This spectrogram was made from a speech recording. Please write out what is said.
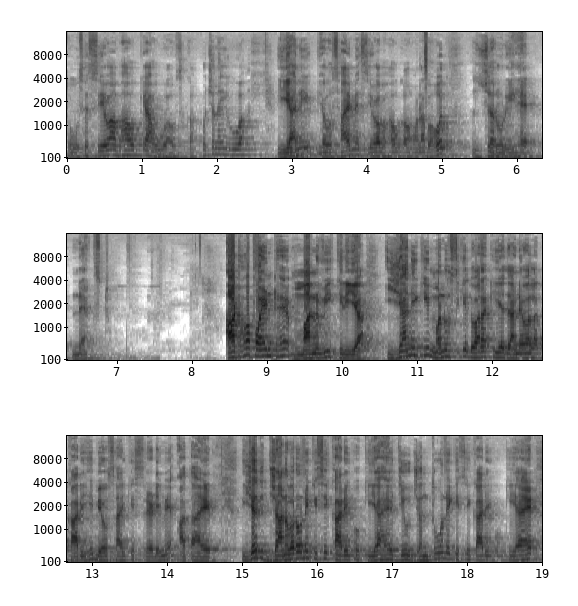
तो उसे सेवा भाव क्या हुआ उसका? कुछ नहीं हुआ। यानी व्यवसाय में सेवा भाव का होना बहुत ज़रूरी है। नेक्स्ट आठवां पॉइंट है मानवीय क्रिया, यानी कि मनुष्य के द्वारा किया जाने वाला कार्य ही व्यवसाय की श्रेणी में आता है। यदि जानवरों ने किसी कार्य को किया है, जीव जंतुओं ने किसी कार्य को किया है,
